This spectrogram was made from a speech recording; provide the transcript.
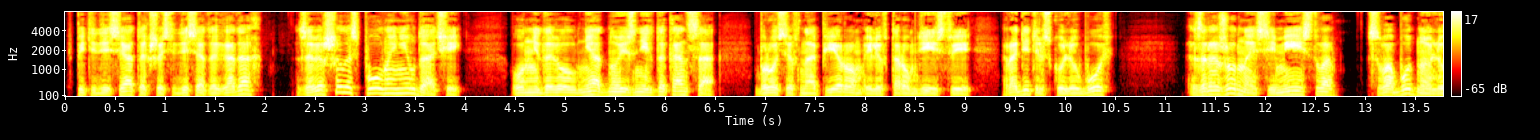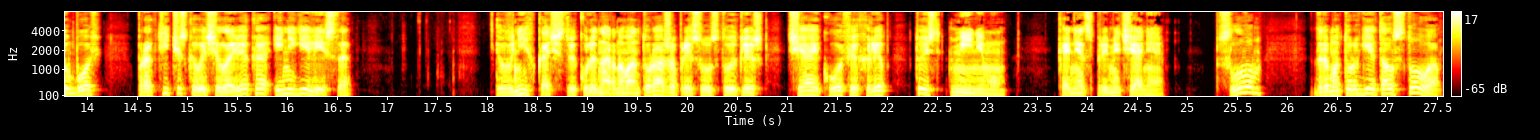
в 50-60-х годах завершилась полной неудачей. Он не довел ни одной из них до конца, бросив на первом или втором действии родительскую любовь, зараженное семейство, свободную любовь, практического человека и нигилиста. В них в качестве кулинарного антуража присутствуют лишь чай, кофе, хлеб, то есть минимум. Конец примечания. Словом, драматургия Толстого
